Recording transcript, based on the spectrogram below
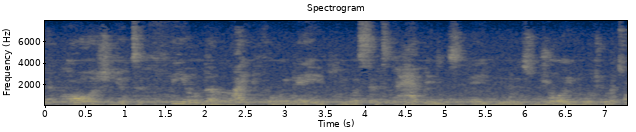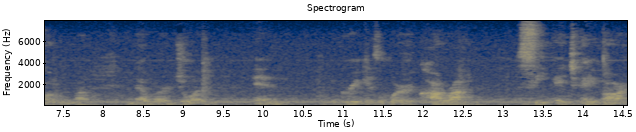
that caused you to feel delightful. It gave you a sense of happiness. It gave you this joy which we're talking about. And that word joy in the Greek is the word chara, C H A R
